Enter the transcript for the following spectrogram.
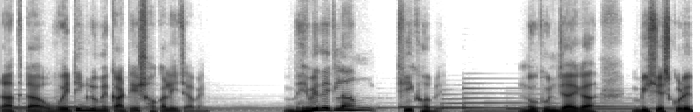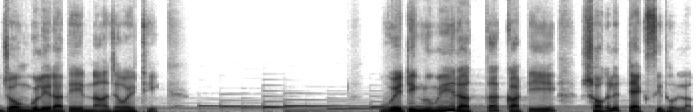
রাতটা ওয়েটিং রুমে কাটিয়ে সকালেই যাবেন। ভেবে দেখলাম ঠিক হবে। নতুন জায়গা, বিশেষ করে জঙ্গলে রাতে না যাওয়াই ঠিক। ওয়েটিং রুমে রাতটা কাটিয়ে সকালে ট্যাক্সি ধরলাম।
